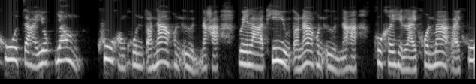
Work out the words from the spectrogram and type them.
พูดจายกย่องคู่ของคุณต่อหน้าคนอื่นนะคะ เวลาที่อยู่ต่อหน้าคนอื่นนะคะ ครูเคยเห็นหลายคนมากหลายคู่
